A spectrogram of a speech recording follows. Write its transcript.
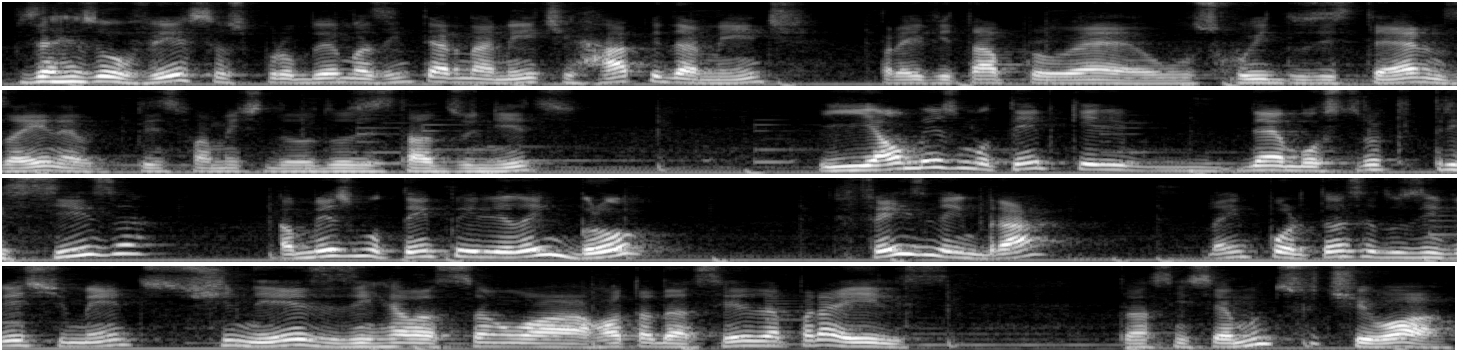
precisa resolver seus problemas internamente rapidamente, para evitar é, os ruídos externos aí, né, principalmente do, dos Estados Unidos. E ao mesmo tempo que ele né, mostrou que precisa, ao mesmo tempo ele lembrou, fez lembrar da importância dos investimentos chineses em relação à Rota da Seda para eles. Então assim, isso é muito sutil, ó.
